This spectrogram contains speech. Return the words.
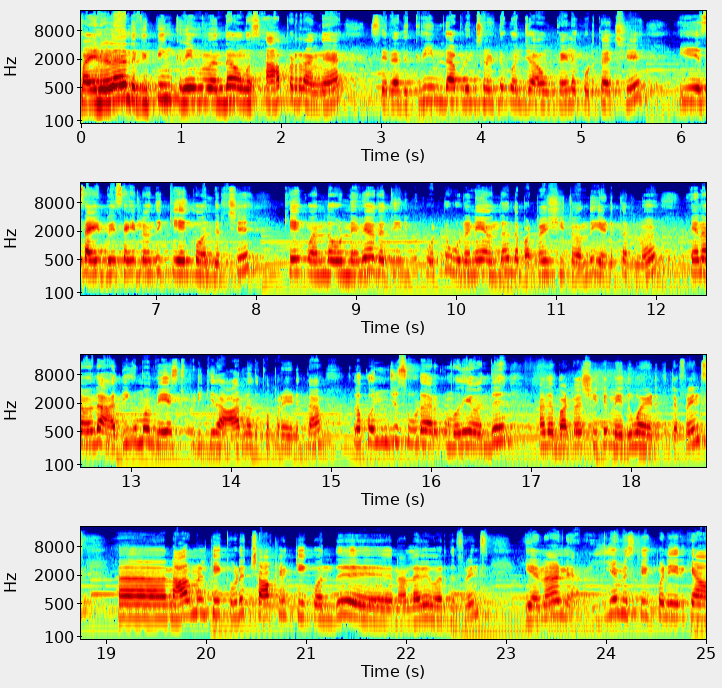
ஃபைனலாக அந்த விப்பிங் க்ரீம் வந்து அவங்க சாப்பிட்றாங்க. சரி அது க்ரீம் தான் அப்படின்னு சொல்லிட்டு கொஞ்சம் அவங்க கையில் கொடுத்தாச்சு. சைட் பை சைடில் வந்து கேக் வந்துருச்சு. கேக் வந்த உடனே அதை திருப்பி போட்டு உடனே வந்து அந்த பட்டர் ஷீட்டை வந்து எடுத்துடணும். ஏன்னா வந்து அதிகமாக வேஸ்ட் பிடிக்குது ஆறுனதுக்கப்புறம் எடுத்தால் அதில் கொஞ்சம் சூடாக இருக்கும்போதே வந்து அந்த பட்டர் ஷீட்டை மெதுவாக எடுத்துட்டேன் ஃப்ரெண்ட்ஸ் நார்மல் கேக்கை விட சாக்லேட் கேக் வந்து நல்லாவே வருது ஃப்ரெண்ட்ஸ் ஏன்னா நிறைய மிஸ்டேக் பண்ணியிருக்கேன்.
